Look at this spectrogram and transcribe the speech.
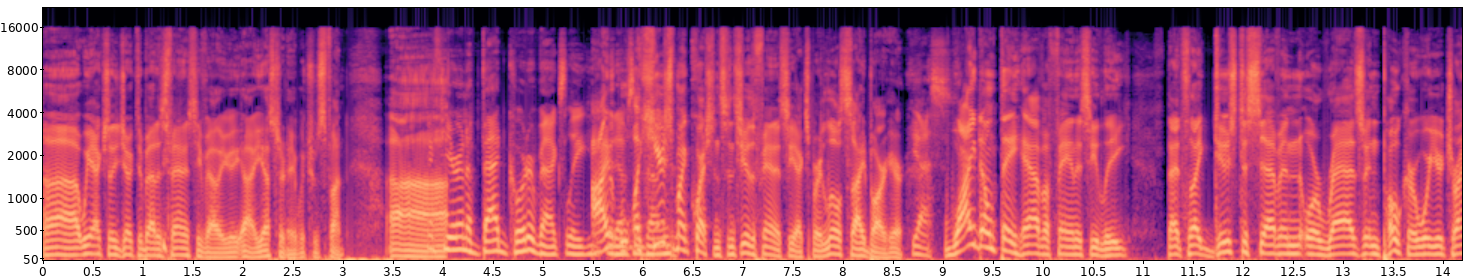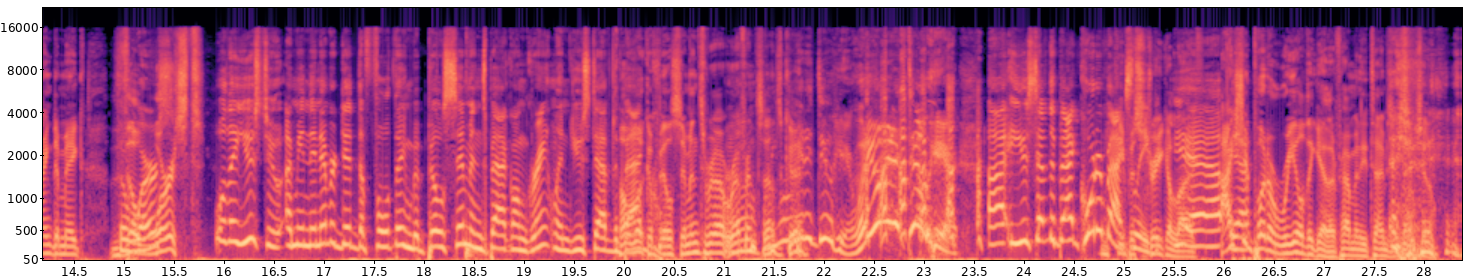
Uh, we actually joked about his fantasy value uh, yesterday, which was fun. Uh, If you're in a bad quarterbacks league, I some. Here's my question: Since you're the fantasy expert, little sidebar here. Yes. Why don't they have a fantasy league that's like Deuce to Seven or Razz in poker, where you're trying to make the, worst? Well, they used to. I mean, they never did the full thing, but Bill Simmons back on Grantland used to have the Oh, bad. look, a Bill Simmons re- reference. What That's do you want me good. to do here? What do you want me to do here? Uh, he used to have the bad quarterbacks Keep a league. streak alive. Yeah, I yeah. should put a reel together of how many times you mention him.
